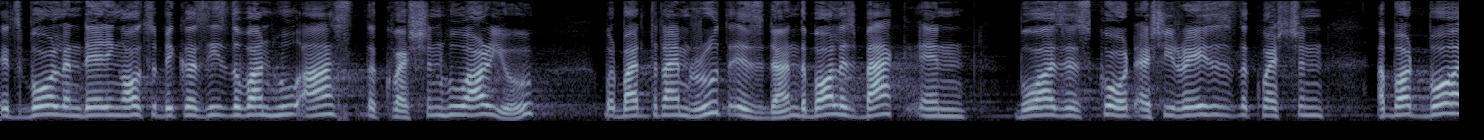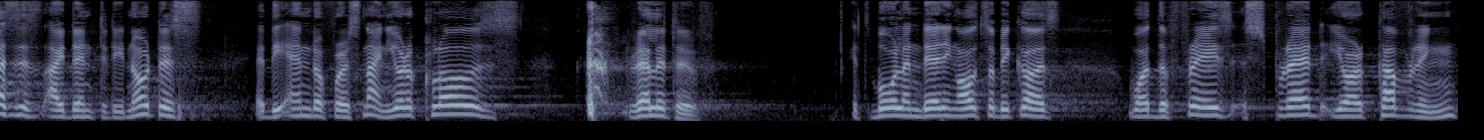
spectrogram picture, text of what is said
It's bold and daring also because he's the one who asked the question, Who are you? But by the time Ruth is done, the ball is back in Boaz's court as she raises the question about Boaz's identity. Notice at the end of verse 9, you're a close relative. It's bold and daring also because what the phrase spread your covering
